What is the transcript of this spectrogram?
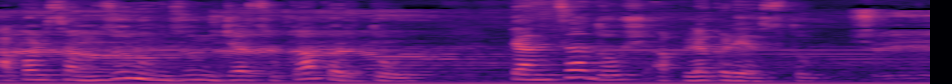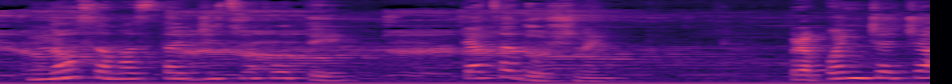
आपण समजून उमजून ज्या चुका करतो त्यांचा दोष आपल्याकडे असतो. न समजता जी चूक होते त्याचा दोष नाही. प्रपंचाच्या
